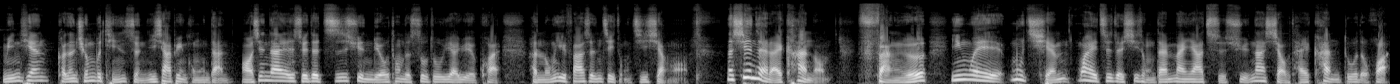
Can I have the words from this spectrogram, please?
明天可能全部停损，一下变空单哦！现在随着资讯流通的速度越来越快，很容易发生这种迹象哦。那现在来看哦，反而因为目前外资的系统单卖压持续，那小台看多的话，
